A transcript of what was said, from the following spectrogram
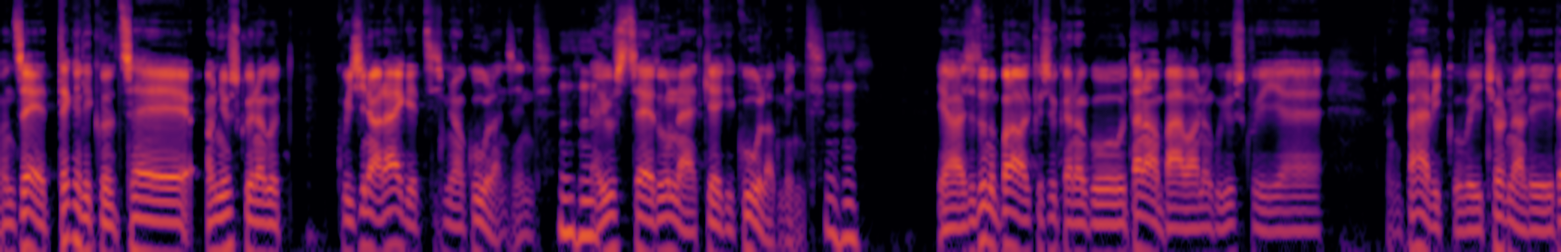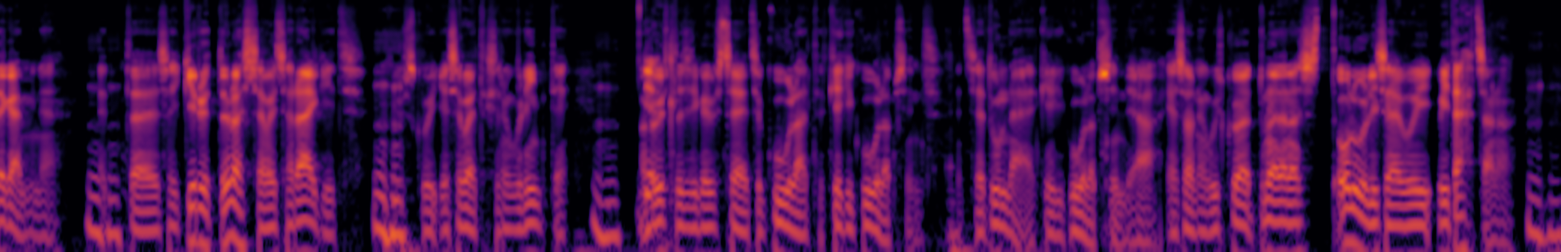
on see, et tegelikult see on justkui nagu, kui sina räägid, siis mina kuulan sind mm. -hmm. ja just see tunne, et keegi kuulab mind mm. -hmm. Ja see tundub olevat ka sihuke nagu tänapäeva nagu justkui äh, nagu päeviku või journal'i tegemine mm. -hmm. et äh, sa ei kirjuta ülesse, vaid sa räägid mm -hmm. justkui ja see võetakse nagu linti mm. -hmm. aga Ja- ühtlasi ka just see, et sa kuulad, et keegi kuulab sind, et see tunne, et keegi kuulab sind ja, ja sa nagu justkui tunned ennast olulise või, või tähtsana mm. -hmm.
